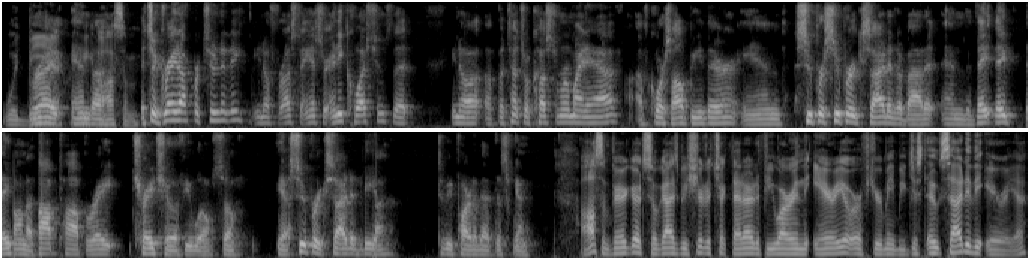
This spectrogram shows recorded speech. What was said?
Would be right, would and be uh, awesome. It's a great opportunity, you know, for us to answer any questions that you know a potential customer might have. Of course, I'll be there, and super super excited about it. And they they they on a top top rate trade show, if you will. So yeah, super excited to be uh, to be part of that this weekend. Awesome, very good. So, guys, be sure to check that out if you are in the area or if you're maybe just outside of the area.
